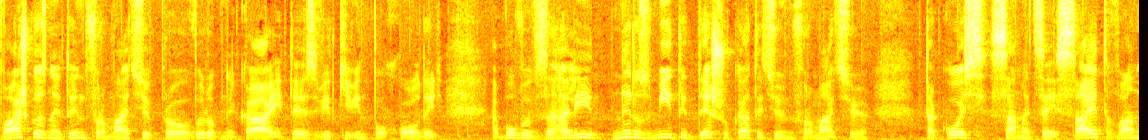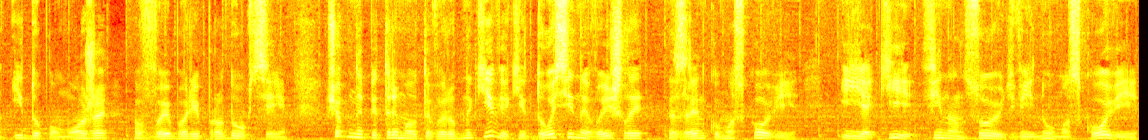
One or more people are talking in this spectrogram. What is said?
важко знайти інформацію про виробника і те, звідки він походить, або ви взагалі не розумієте, де шукати цю інформацію. Так ось саме цей сайт вам і допоможе в виборі продукції, щоб не підтримувати виробників, які досі не вийшли з ринку Московії, і які фінансують війну Московії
